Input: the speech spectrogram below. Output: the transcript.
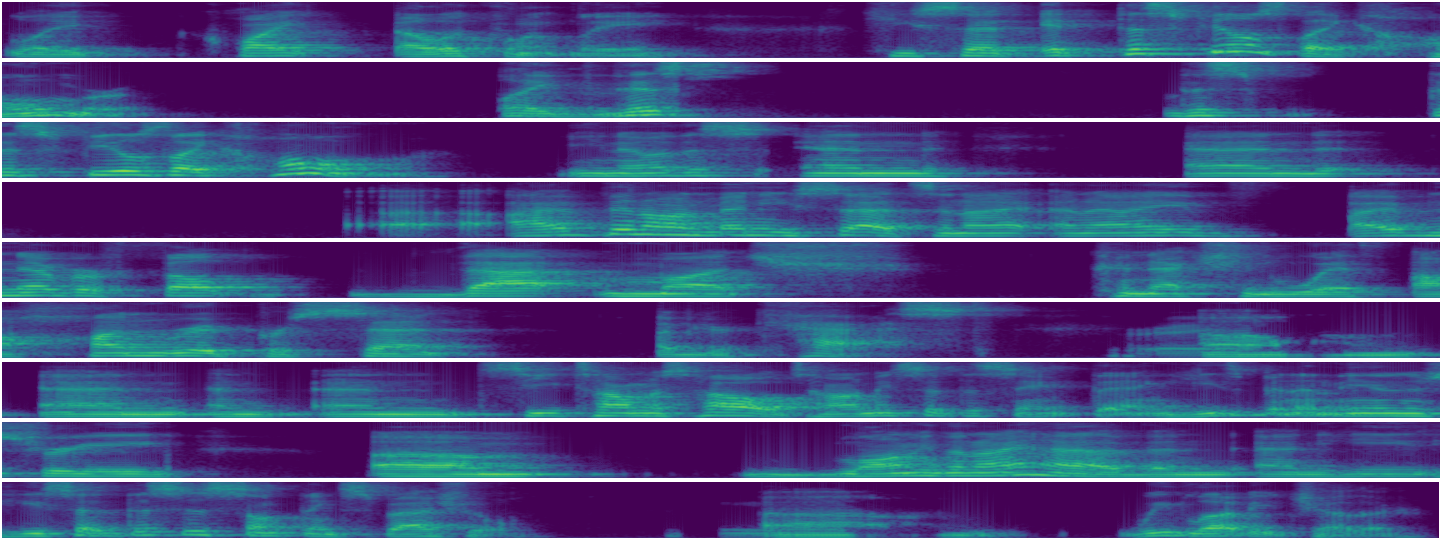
like quite eloquently he said, "It this feels like homeroom. Like mm-hmm. this, this, this feels like home. You know this, and and I've been on many sets, and I and I've I've never felt that much connection with a hundred percent of your cast. Right. Um, and and and C. Thomas Howell, Tommy said the same thing. He's been in the industry um, longer than I have, and and he he said this is something special. Mm-hmm. Um, we love each other.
